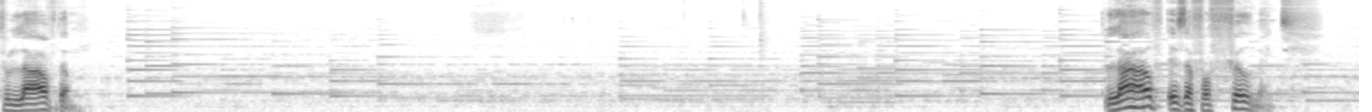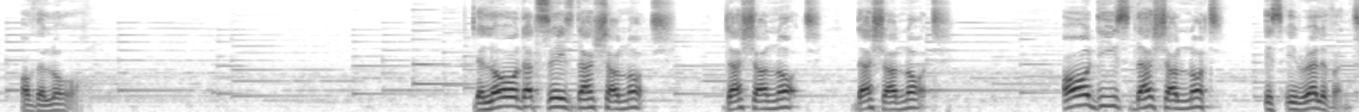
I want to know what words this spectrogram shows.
to love them. Love is a fulfillment of the law. The law that says, Thou shalt not, thou shalt not, thou shalt not. All these thou shalt not is irrelevant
